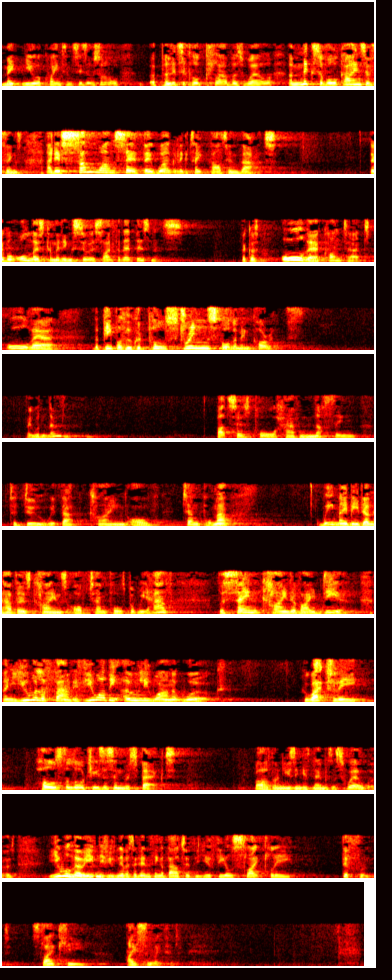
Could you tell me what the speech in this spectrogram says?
make new acquaintances. It was sort of a political club as well, a mix of all kinds of things. And if someone said they weren't going to take part in that, they were almost committing suicide for their business. Because all their contacts, all their, the people who could pull strings for them in Corinth, they wouldn't know them but, says Paul, have nothing to do with that kind of temple. Now, we maybe don't have those kinds of temples, but we have the same kind of idea. And you will have found, if you are the only one at work who actually holds the Lord Jesus in respect, rather than using his name as a swear word, you will know, even if you've never said anything about it, that you feel slightly different, slightly isolated.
